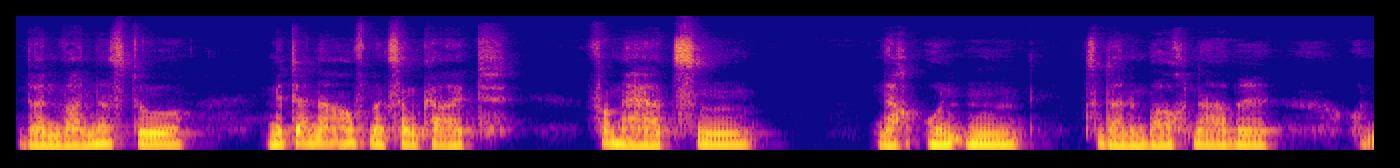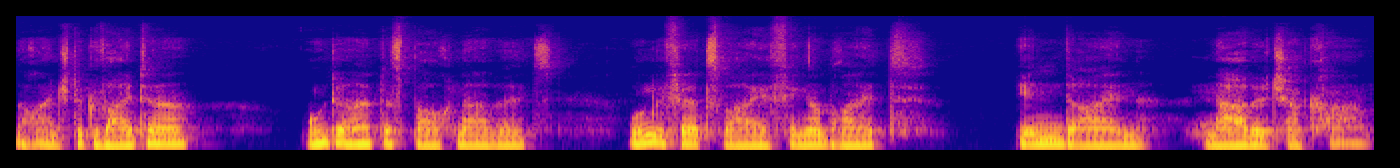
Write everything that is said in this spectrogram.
Dann wanderst du mit deiner Aufmerksamkeit vom Herzen nach unten zu deinem Bauchnabel und noch ein Stück weiter unterhalb des Bauchnabels, ungefähr zwei Finger breit, in dein Nabelchakra.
